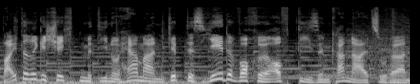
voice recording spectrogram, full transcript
Weitere Geschichten mit Dino Hermann gibt es jede Woche auf diesem Kanal zu hören.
